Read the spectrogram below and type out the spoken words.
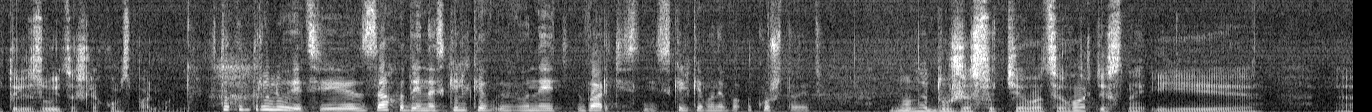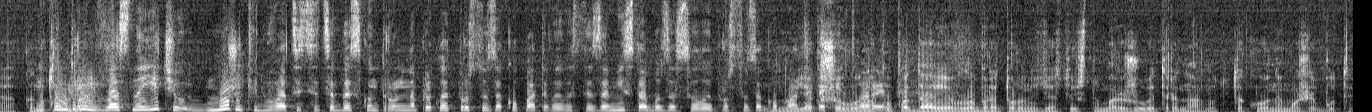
утилізується шляхом спалювання. Хто контролює ці заходи і наскільки вони вартісні, скільки вони коштують? Ну, не дуже суттєво це вартісне і е, Ну, контроль, власне, є, чи можуть відбуватися це без контролю? Наприклад, просто закопати, вивезти за місто або за село і просто закопати ну, якщо таких воно тварин. попадає в лабораторну діагностичну мережу ветеринарну, то такого не може бути.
